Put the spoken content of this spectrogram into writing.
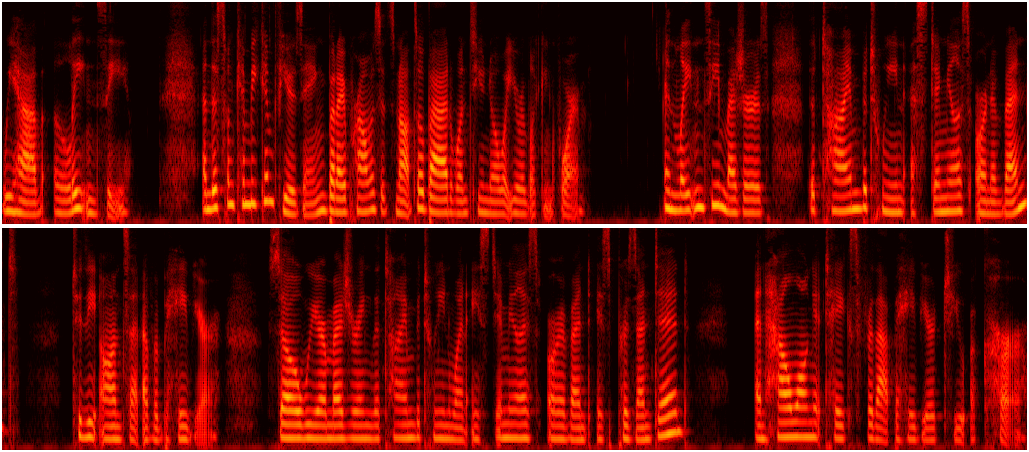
we have latency. And this one can be confusing, but I promise it's not so bad once you know what you're looking for. And latency measures the time between a stimulus or an event to the onset of a behavior. So we are measuring the time between when a stimulus or event is presented and how long it takes for that behavior to occur.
